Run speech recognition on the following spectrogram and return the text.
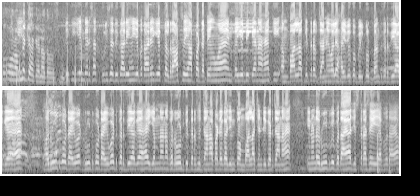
और हमने क्या कहना था उसमें? देखिए ये मेरे साथ पुलिस अधिकारी हैं ये बता रहे हैं कि ये कल रात से यहाँ पर डटे हुए हैं। इनका ये भी कहना है कि अम्बाला की तरफ़ जाने वाले हाईवे को बिल्कुल बंद कर दिया गया है। हर रूट को डाइवर्ट रूट को डाइवर्ट कर दिया गया है। यमुनानगर रोड की तरफ़ से जाना पड़ेगा जिनको अम्बाला चंडीगढ़ जाना है। इन्होंने रूट भी बताया जिस तरह से यह बताया।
